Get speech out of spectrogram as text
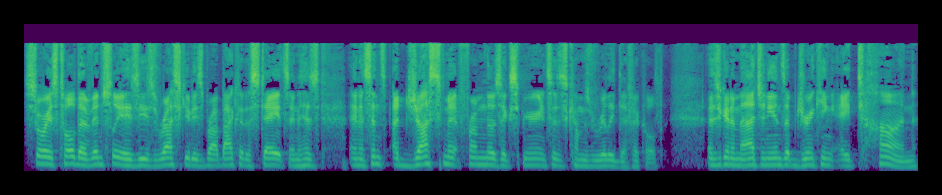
Stories told that eventually, as he's rescued, he's brought back to the States, and his, in a sense, adjustment from those experiences comes really difficult. As you can imagine, he ends up drinking a ton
